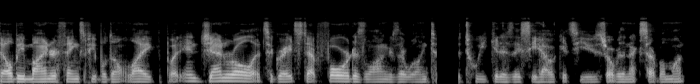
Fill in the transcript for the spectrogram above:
There'll be minor things people don't like, but in general, it's a great step forward as long as they're willing to tweak it as they see how it gets used over the next several months.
